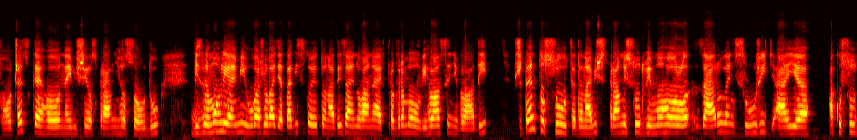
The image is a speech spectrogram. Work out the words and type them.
toho českého najvyššieho správneho súdu by sme mohli aj my uvažovať, a takisto je to nadizajnované aj v programovom vyhlásení vlády, že tento súd, teda najvyšší správny súd by mohol zároveň slúžiť aj ako súd,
